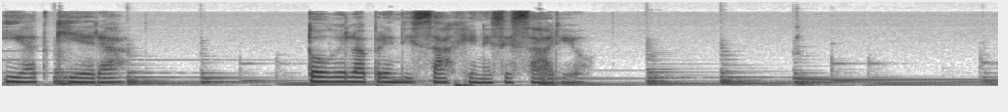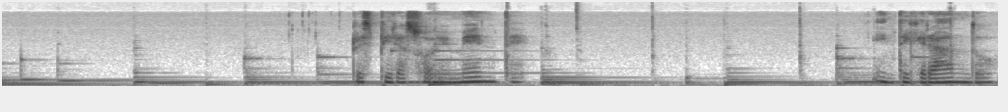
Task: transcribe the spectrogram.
y adquiera todo el aprendizaje necesario. Respira suavemente, integrando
